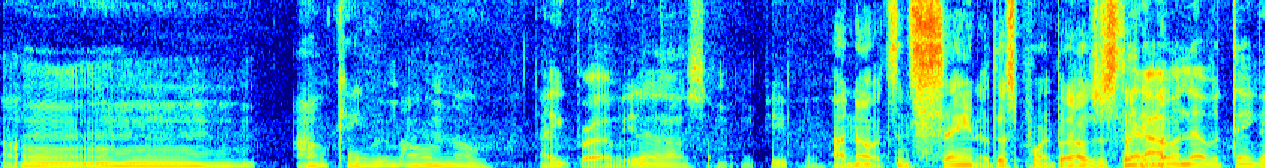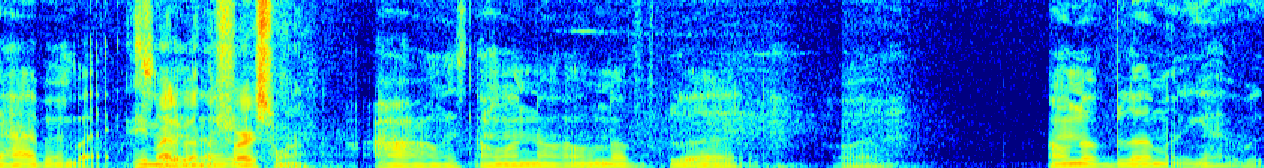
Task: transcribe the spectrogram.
Um, I don't can't remember. I don't know. Like, bro, we didn't know so many people. I know it's insane at this point, but I was just thinking I that would never think it happened, but he might have so, been the first one. I don't, I don't know. I don't know if blood or I don't know if blood money got with.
